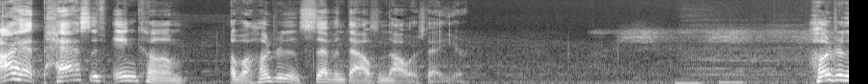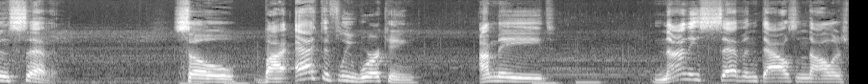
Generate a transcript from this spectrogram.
I had passive income of $107,000 that year. 107. So by actively working, I made $97,000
